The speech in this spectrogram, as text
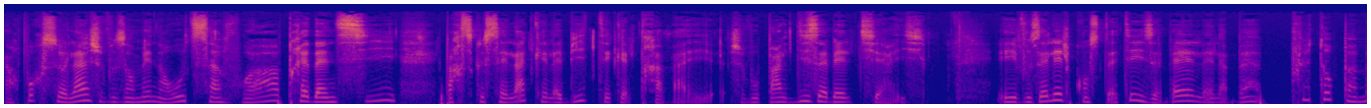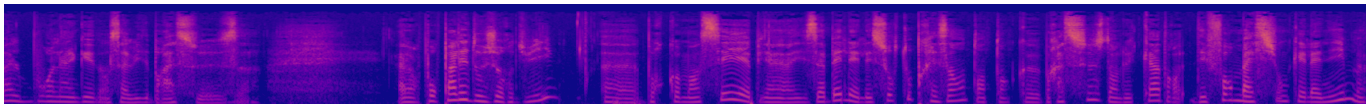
Alors pour cela, je vous emmène en Haute-Savoie, près d'Annecy, parce que c'est là qu'elle habite et qu'elle travaille. Je vous parle d'Isabelle Thierry. Et vous allez le constater, Isabelle, elle a ben plutôt pas mal bourlingué dans sa vie de brasseuse. Alors pour parler d'aujourd'hui, euh, pour commencer, eh Isabelle, elle est surtout présente en tant que brasseuse dans le cadre des formations qu'elle anime.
